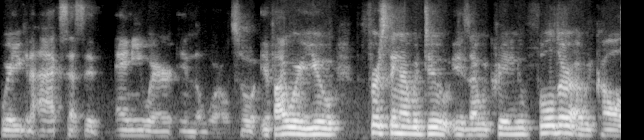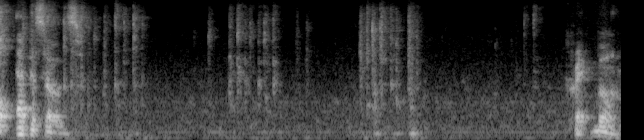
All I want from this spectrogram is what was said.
where you can access it anywhere in the world. So if I were you, first thing I would do is I would create a new folder I would call episodes. Great, boom.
